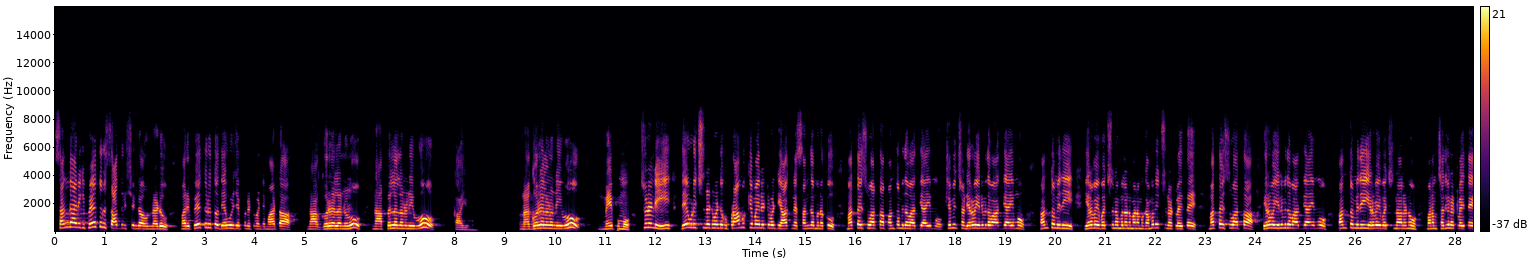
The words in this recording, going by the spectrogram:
సంఘానికి పేతురు సాదృశ్యంగా ఉన్నాడు. మరి పేతురుతో దేవుడు చెప్పినటువంటి మాట నా గొర్రెలను నా పిల్లలను నీవు కాయుము. నా గొర్రెలను నీవు మేపుము. చూడండి దేవుడు ఇచ్చినటువంటి ఒక ప్రాముఖ్యమైనటువంటి ఆజ్ఞ సంఘమునకు మత్తయి స్వార్థ పంతొమ్మిదవ అధ్యాయము క్షమించండి ఇరవై ఎనిమిదవ అధ్యాయము పంతొమ్మిది ఇరవై వచనములను మనం గమనించినట్లయితే మత్తయి స్వార్థ ఇరవై ఎనిమిదవ అధ్యాయము పంతొమ్మిది ఇరవై వచనాలను మనం చదివినట్లయితే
